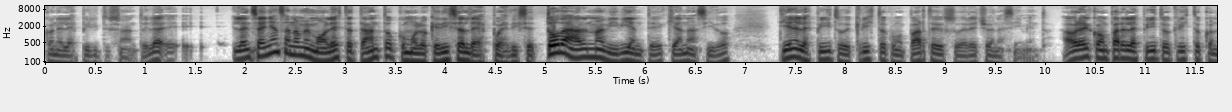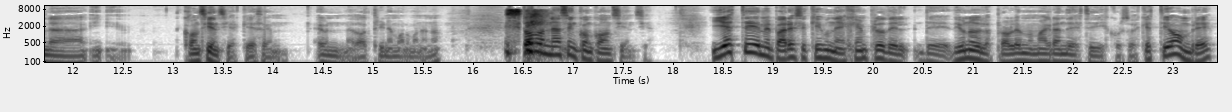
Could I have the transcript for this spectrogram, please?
con el Espíritu Santo. Y la, eh, la enseñanza no me molesta tanto como lo que dice el después. Dice, toda alma viviente que ha nacido tiene el Espíritu de Cristo como parte de su derecho de nacimiento. Ahora él compara el Espíritu de Cristo con la conciencia, que es, es una doctrina mormona, ¿no? Todos nacen con conciencia. Y este me parece que es un ejemplo de uno de los problemas más grandes de este discurso. Es que este hombre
